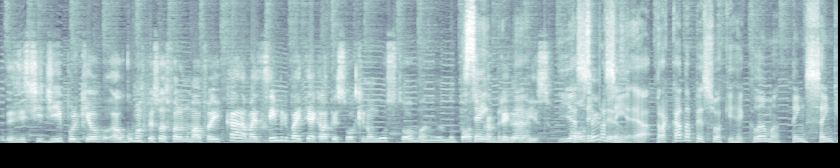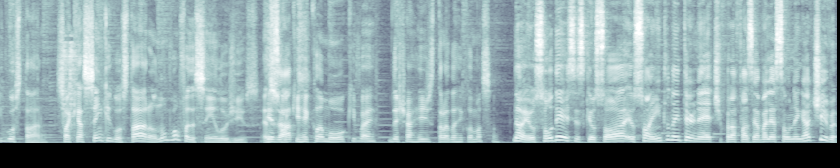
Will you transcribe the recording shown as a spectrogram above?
Eu desisti de ir porque eu- algumas pessoas falando mal, eu falei, cara, mas sempre vai ter aquela pessoa que não gostou, mano. Eu não posso ficar me Sempre, pegando né? nisso. E é Com sempre certeza. assim, é, pra cada pessoa que reclama, tem 100 que gostaram. Só que as 100 que gostaram não vão fazer 100 elogios. É só Exato. que reclamou que vai deixar registrada a reclamação. Não, eu sou desses, que eu só, eu só entro na internet pra fazer avaliação negativa.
